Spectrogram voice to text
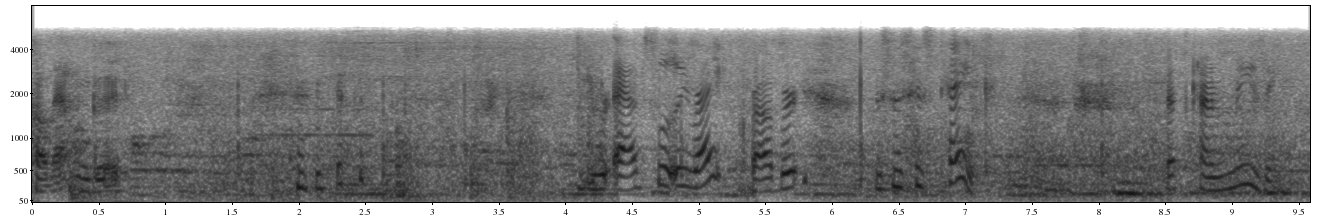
call that one good. you were absolutely right, Robert. This is his tank. That's kind of amazing.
